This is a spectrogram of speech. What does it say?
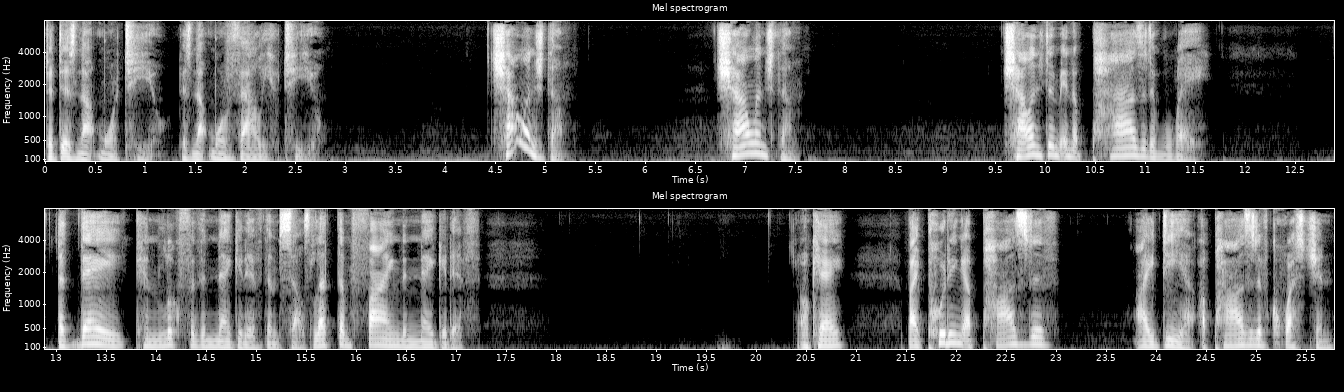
that there's not more to you? There's not more value to you? Challenge them. Challenge them. Challenge them in a positive way that they can look for the negative themselves. Let them find the negative. Okay? By putting a positive idea, a positive question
